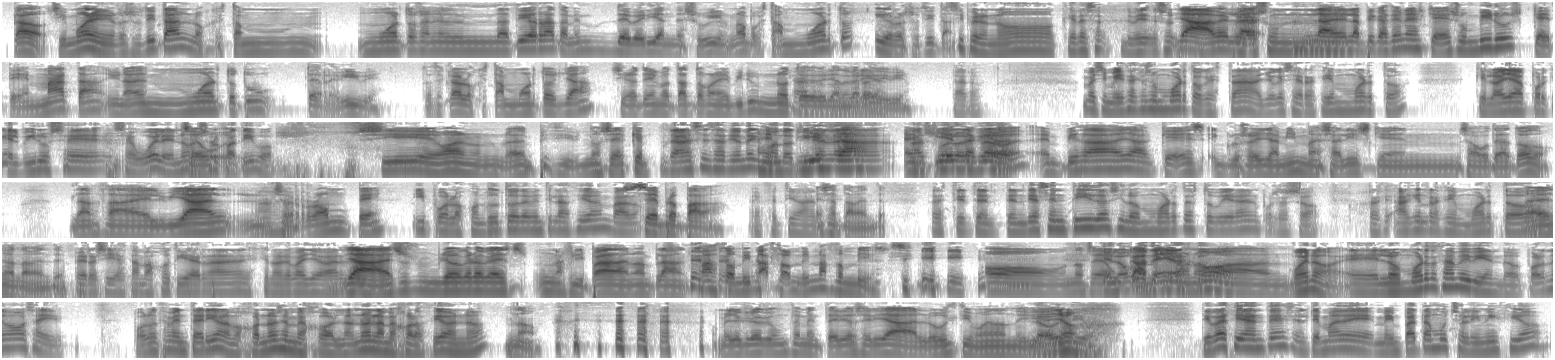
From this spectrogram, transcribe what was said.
claro, si mueren y resucitan, los que están muertos en el- la tierra también deberían de subir, ¿no? Porque están muertos y resucitan. Sí, pero no... que eres- debe- es un- Ya, a ver, la, un- la, la aplicación es que es un virus que te mata y una vez muerto tú, te revive. Entonces, claro, los que están muertos ya, si no tienen contacto con el virus, no te no deberían de revivir. Claro. Hombre, si me dices que es un muerto que está, yo que sé, recién muerto, que lo haya... Porque el virus se, se huele, ¿no? Se es olfativo. Sí, bueno, no sé, es que Da la sensación de que cuando tiran empieza, la, al empieza, suelo el claro, vial- empieza ella, que es incluso ella misma, es Alice quien sabotea todo. Lanza el vial, Ajá. se rompe, y por los conductos de ventilación va... se propaga. Efectivamente. Exactamente. Entonces, te- te- tendría sentido si los muertos tuvieran, pues eso, alguien recién muerto. Exactamente. Pero si ya está bajo tierra, es que no le va a llegar. Ya, eso es, yo creo que es una flipada, ¿no? En plan, más zombies, más zombies, más zombies. Sí. O, no sé, Que un cameo, ¿no? como, Al- Bueno, eh, los muertos están viviendo. ¿Por dónde vamos a ir? Por un cementerio, a lo mejor no es el mejor, no es la mejor opción, ¿no? No. Hombre, yo creo que un cementerio sería lo último en donde iría Lo yo. último. Te iba a decir antes el tema de. Me impacta mucho el inicio,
